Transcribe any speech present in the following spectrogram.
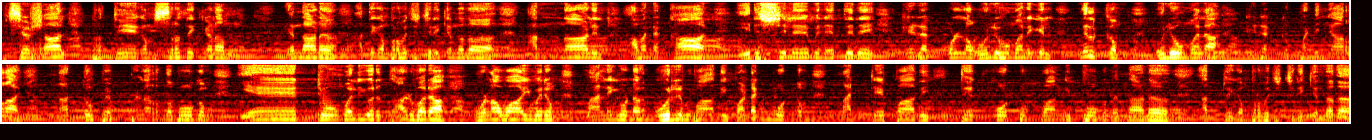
വിശേഷാൽ പ്രത്യേകം ശ്രദ്ധിക്കണം. എന്നാണ് അദ്ദേഹം പ്രവചിച്ചിരിക്കുന്നത്. അന്നാളിൽ അവന്റെ കാൽ ഇരുശിലേമിനെതിരെ കിഴക്കുള്ള ഒലുവുമലയിൽ നിൽക്കും. ഒലുവുമല കിഴക്ക് പടിഞ്ഞാറായി നടുവെ പിളർന്നു പോകും. ഏറ്റവും വലിയൊരു താഴ്വര ഉളവായി വരും. മലയുടെ ഒരു പാതി വടക്കോട്ടും മറ്റേ പാതി തെക്കോട്ടും വാങ്ങിപ്പോകുമെന്നാണ് അദ്ദേഹം പ്രവചിച്ചിരിക്കുന്നത്.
